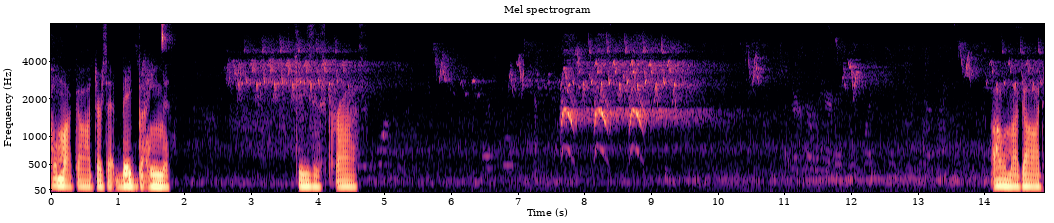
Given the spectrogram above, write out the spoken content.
Oh my God, there's that big behemoth. Jesus Christ. Oh my God.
